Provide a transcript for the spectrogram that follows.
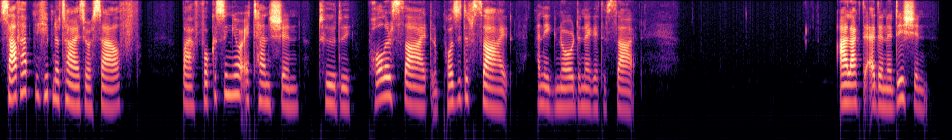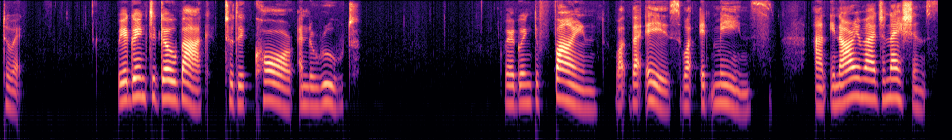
self hypnotize yourself by focusing your attention to the polar side and positive side and ignore the negative side. I like to add an addition to it. We are going to go back to the core and the root. We're going to find what that is, what it means. And in our imaginations,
